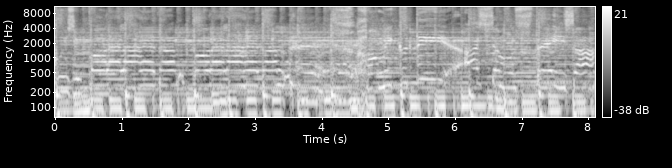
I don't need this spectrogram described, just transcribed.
kui sind pole lähedal, pole lähedal. hommikuti asja must ei saa,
